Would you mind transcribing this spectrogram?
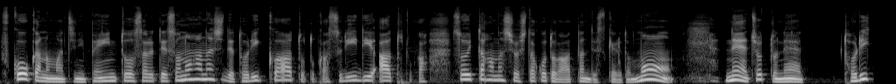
福岡の街にペイントをされてその話でトリックアートとか 3D アートとかそういった話をしたことがあったんですけれどもねちょっとねトリッ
